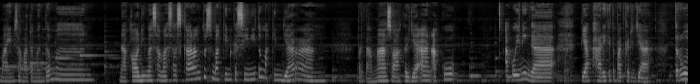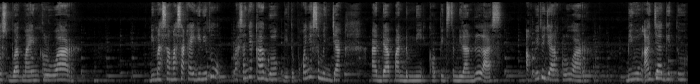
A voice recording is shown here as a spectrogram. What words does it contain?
main sama teman-teman nah kalau di masa-masa sekarang tuh semakin ke sini tuh makin jarang Pertama, soal kerjaan, aku aku ini nggak tiap hari ke tempat kerja. Terus buat main keluar. Di masa-masa kayak gini tuh rasanya kagok gitu. Pokoknya semenjak ada pandemi COVID-19, aku itu jarang keluar. Bingung aja gitu.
